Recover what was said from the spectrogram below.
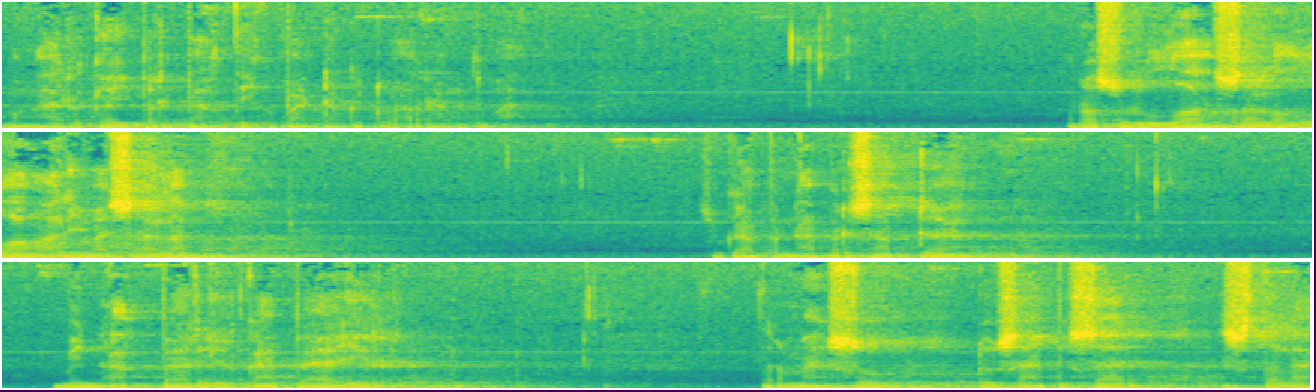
menghargai berbakti kepada kedua orang tua. Rasulullah Shallallahu Alaihi Wasallam juga pernah bersabda min akbaril kabair termasuk dosa besar setelah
